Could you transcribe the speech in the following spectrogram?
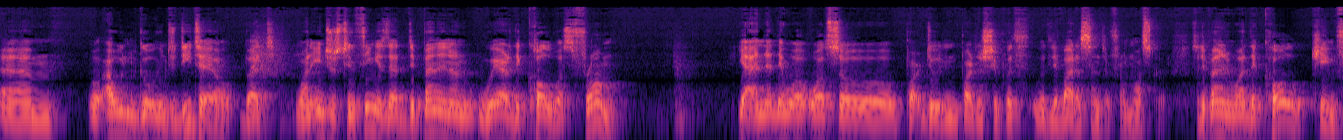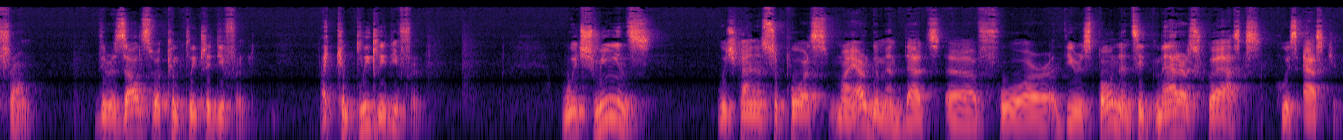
um, well, I wouldn't go into detail, but one interesting thing is that depending on where the call was from, yeah, and then they were also part, doing in partnership with, with Levada Center from Moscow. So depending on where the call came from, the results were completely different, like completely different which means which kind of supports my argument that uh, for the respondents it matters who asks who is asking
